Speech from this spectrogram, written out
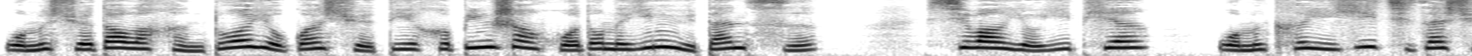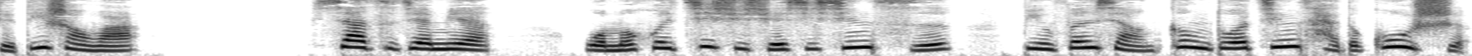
我们学到了很多有关雪地和冰上活动的英语单词，希望有一天我们可以一起在雪地上玩。下次见面，我们会继续学习新词，并分享更多精彩的故事。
